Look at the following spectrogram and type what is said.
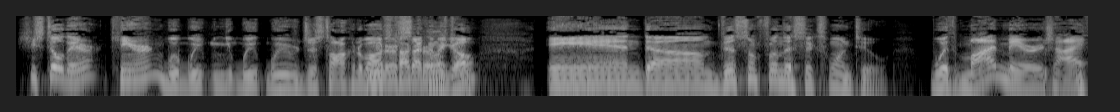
She's still there, Karen. We, we, we, we were just talking about her a just talked to second ago. And um, this one from the 612. With my marriage, I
